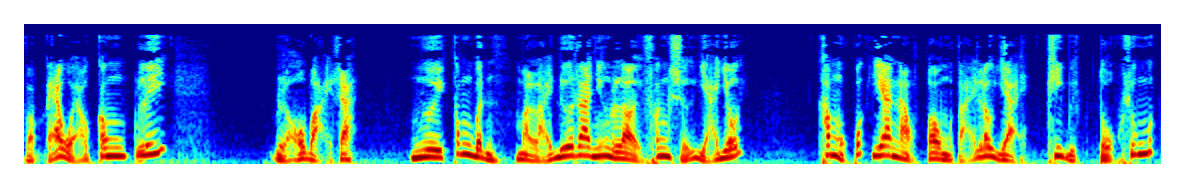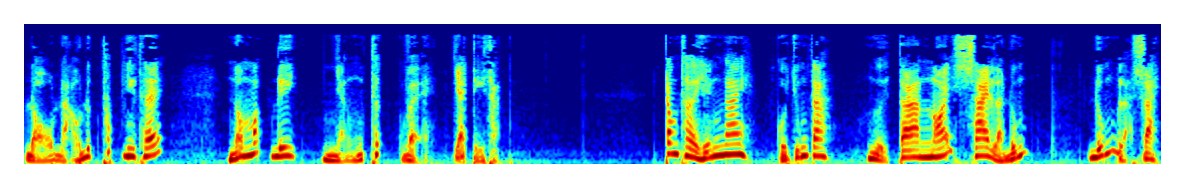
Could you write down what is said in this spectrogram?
và bẻ quẹo công lý lộ bại ra. Người công bình mà lại đưa ra những lời phân xử giả dối. Không một quốc gia nào tồn tại lâu dài khi bị tuột xuống mức độ đạo đức thấp như thế. Nó mất đi nhận thức về giá trị thật. Trong thời hiện nay của chúng ta, người ta nói sai là đúng, đúng là sai.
